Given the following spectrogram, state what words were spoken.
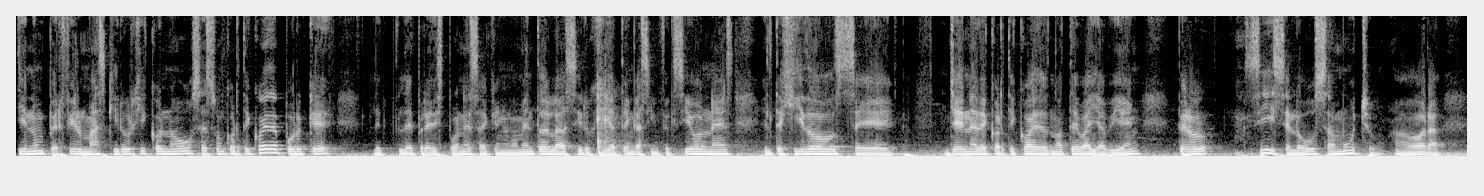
tiene un perfil más quirúrgico, no uses un corticoide porque le, predispones a que en el momento de la cirugía tengas infecciones, el tejido se llene de corticoides, no te vaya bien. Pero sí, se lo usa mucho. Ahora,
